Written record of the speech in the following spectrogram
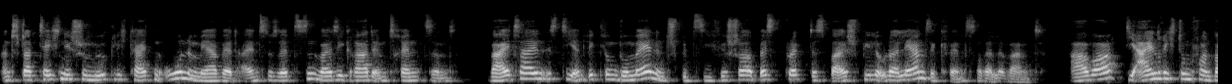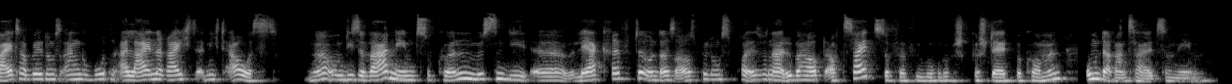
anstatt technische Möglichkeiten ohne Mehrwert einzusetzen, weil sie gerade im Trend sind. Weiterhin ist die Entwicklung domänenspezifischer Best-Practice-Beispiele oder Lernsequenzen relevant. Aber die Einrichtung von Weiterbildungsangeboten alleine reicht nicht aus. Ne, um diese wahrnehmen zu können, müssen die äh, Lehrkräfte und das Ausbildungspersonal überhaupt auch Zeit zur Verfügung gestellt bekommen, um daran teilzunehmen.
